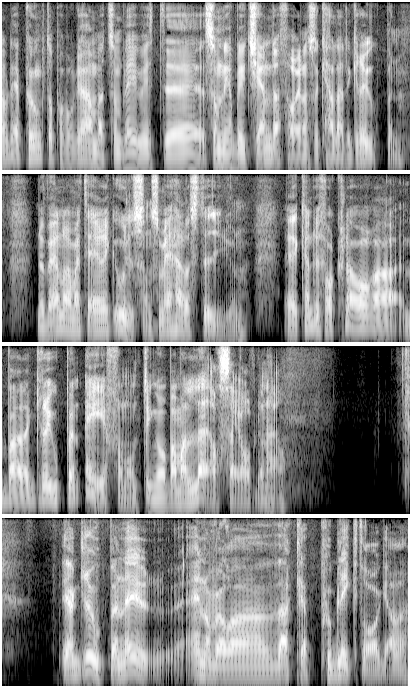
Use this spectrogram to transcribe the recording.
av de punkter på programmet som, blivit, eh, som ni har blivit kända för är den så kallade gropen. Nu vänder jag mig till Erik Olsson som är här i studion. Eh, kan du förklara vad gropen är för någonting och vad man lär sig av den här? Ja, gropen är ju en av våra verkliga publikdragare.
